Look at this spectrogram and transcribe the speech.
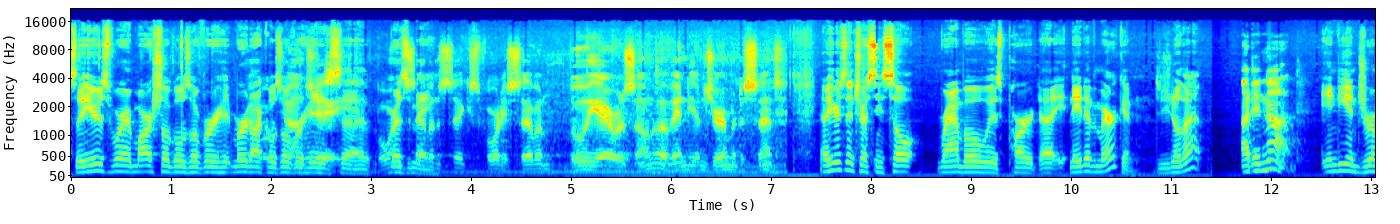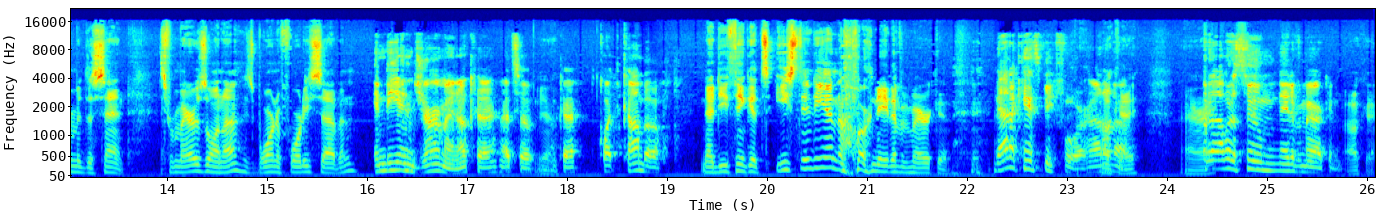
So here's where Marshall goes over, Murdock goes over John his Jay, uh, born resume. 7647, Bowie, Arizona, of Indian German descent. Now here's interesting. So Rambo is part uh, Native American. Did you know that? I did not. Indian German descent. He's from Arizona. He's born in 47. Indian German. Okay, that's a Yeah. okay. Quite the combo. Now, do you think it's East Indian or Native American? That I can't speak for. I don't okay. know. All But. I would assume Native American. Okay.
